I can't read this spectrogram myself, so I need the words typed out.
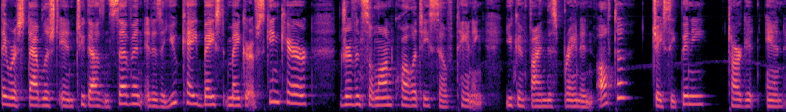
They were established in 2007. It is a UK based maker of skincare driven salon quality self tanning. You can find this brand in Ulta, JCPenney, Target, and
